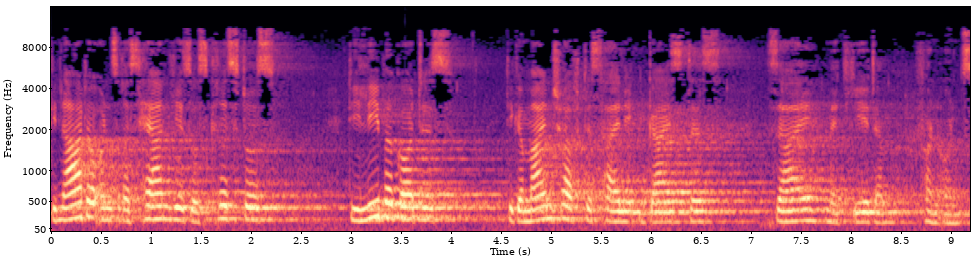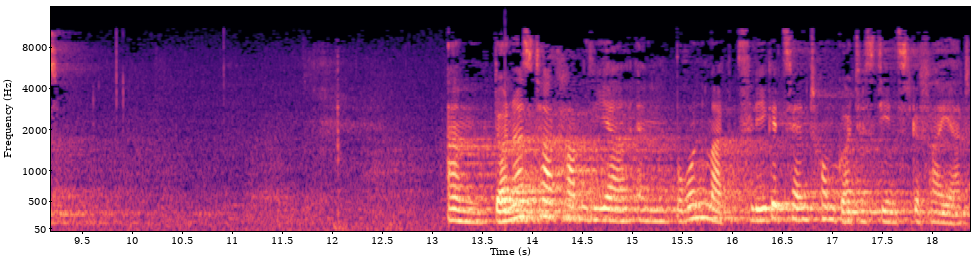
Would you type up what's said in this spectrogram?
Die Gnade unseres Herrn Jesus Christus, die Liebe Gottes, die Gemeinschaft des Heiligen Geistes sei mit jedem von uns. Am Donnerstag haben wir im Brunnmarkt Pflegezentrum Gottesdienst gefeiert.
